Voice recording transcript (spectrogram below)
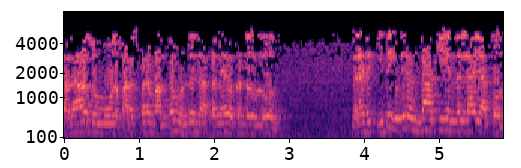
തലാസും മൂന്ന് പരസ്പരം ബന്ധമുണ്ട് എന്ന് അർത്ഥമേ വെക്കേണ്ടതുള്ളൂ എന്നല്ലാണ്ട് ഇത് ഇതിനുണ്ടാക്കി എന്നല്ല ഈ അർത്ഥം.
